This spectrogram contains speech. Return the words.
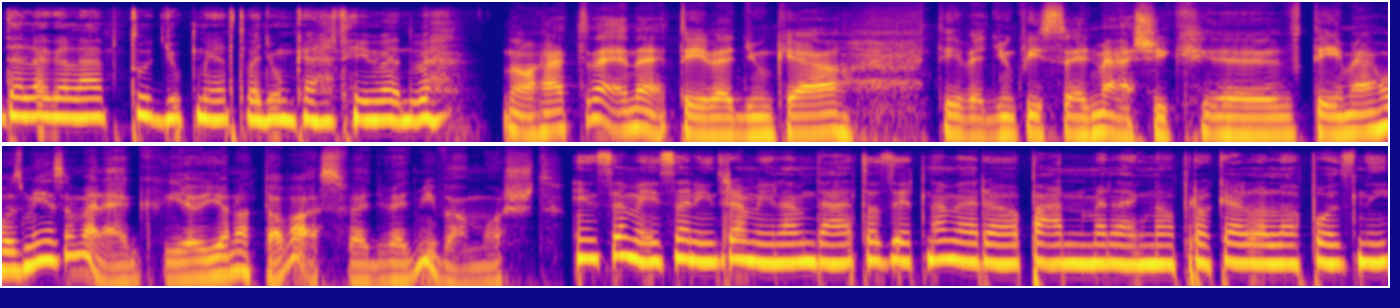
De legalább tudjuk, miért vagyunk eltévedve. Na hát ne, ne tévedjünk el, tévedjünk vissza egy másik ö, témához. Mi ez a meleg? Jön a tavasz, vagy, vagy mi van most? Én személy szerint remélem, de hát azért nem erre a pár meleg napra kell alapozni,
